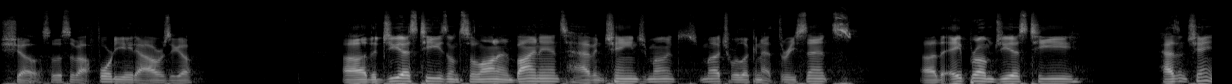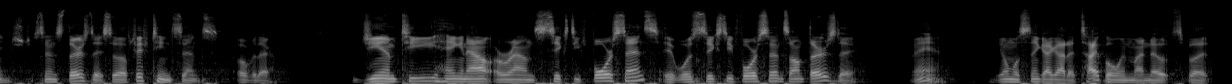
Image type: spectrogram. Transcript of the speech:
show. So this is about 48 hours ago. Uh, the GSTs on Solana and Binance haven't changed much. Much. We're looking at three cents. Uh, the Ape Realm GST hasn't changed since Thursday, so 15 cents over there. GMT hanging out around 64 cents. It was 64 cents on Thursday. Man, you almost think I got a typo in my notes, but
